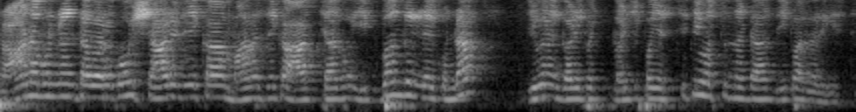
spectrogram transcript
ప్రాణం ఉన్నంత వరకు శారీరక మానసిక ఆధ్యాత్మిక ఇబ్బందులు లేకుండా జీవనం గడిపి గడిచిపోయే స్థితి వస్తుందంట దీపాలు వెలిగిస్తే.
